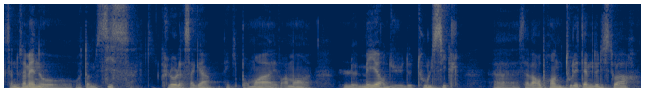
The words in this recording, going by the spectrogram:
Ça nous amène au, tome 6 qui clôt la saga et qui pour moi est vraiment le meilleur de tout le cycle. Euh, ça va reprendre tous les thèmes de l'histoire,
